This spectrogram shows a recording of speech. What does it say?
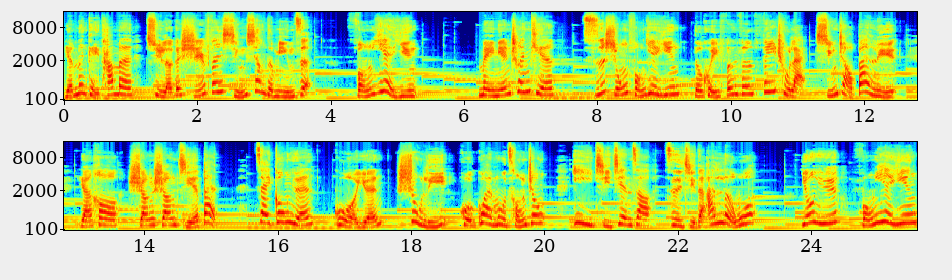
人们给它们取了个十分形象的名字——缝叶鹰。每年春天，雌雄缝叶鹰都会纷纷飞出来寻找伴侣，然后双双结伴，在公园、果园、树篱或灌木丛中一起建造自己的安乐窝。由于缝叶鹰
